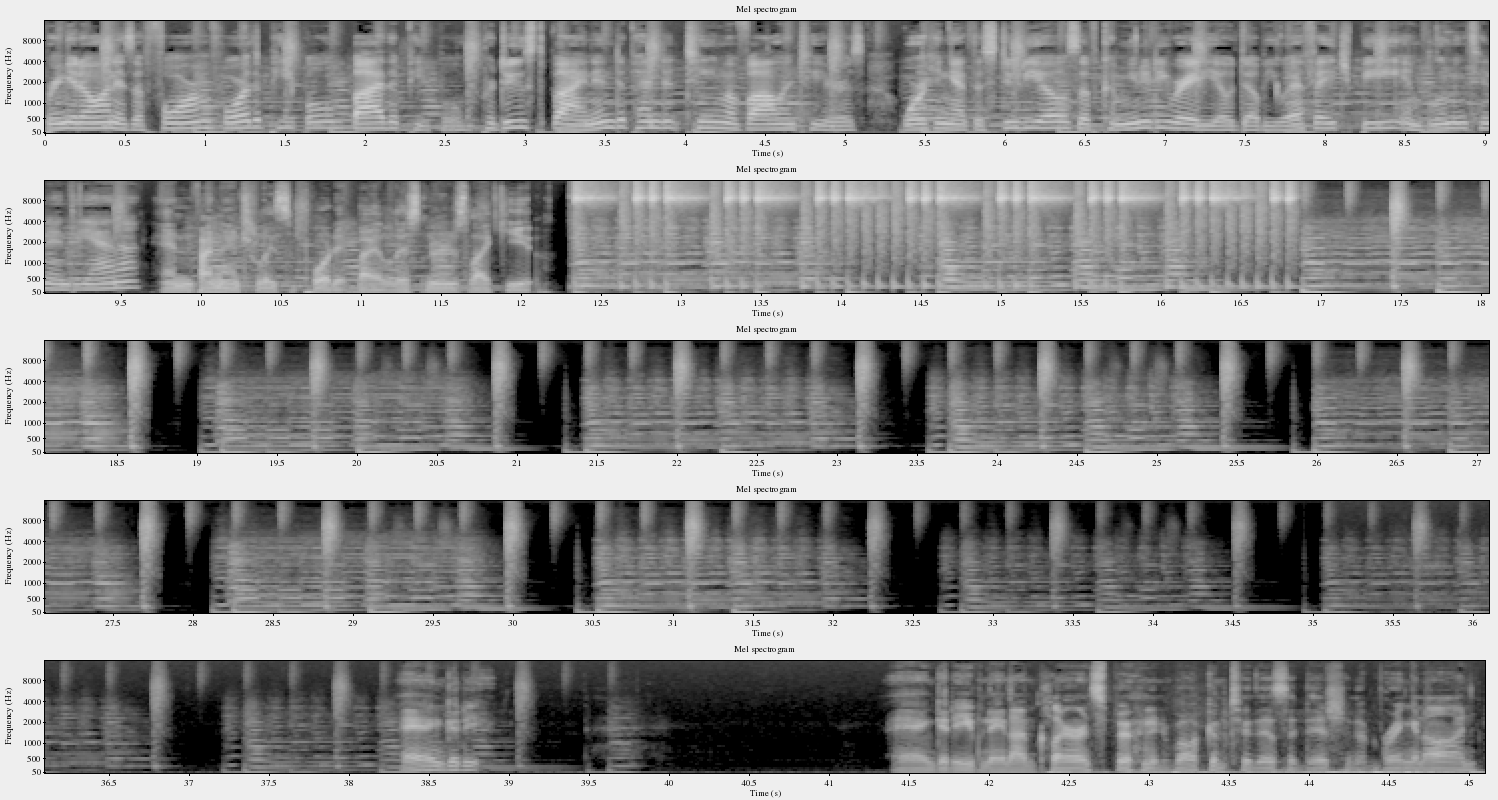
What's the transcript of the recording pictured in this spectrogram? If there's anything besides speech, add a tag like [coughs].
Bring It On is a forum for the people, by the people, produced by an independent team of volunteers working at the studios of Community Radio WFHB in Bloomington, Indiana, and financially supported by listeners like you. Good evening. I'm Clarence Boone, and welcome to this edition of Bring It On.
